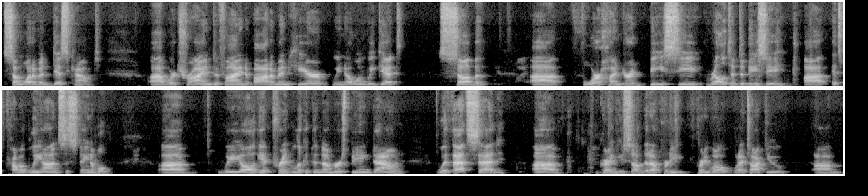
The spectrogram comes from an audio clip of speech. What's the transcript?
somewhat of a discount. Uh, we're trying to find a bottom in here. We know when we get sub uh, 400 BC relative to BC, uh, it's probably unsustainable. Uh, we all get print and look at the numbers being down. With that said, uh, Gregg, you summed it up pretty pretty well when I talked to you um,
